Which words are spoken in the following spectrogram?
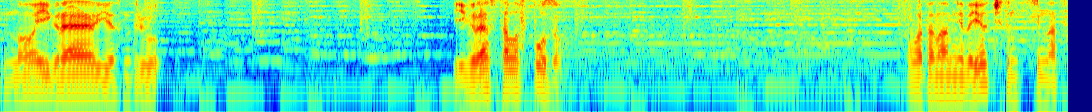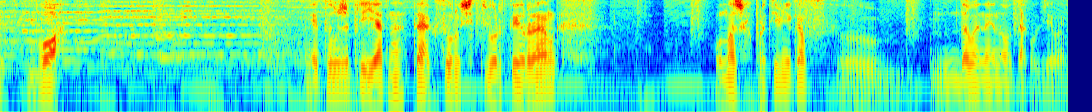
Но игра, я смотрю Игра встала в позу. Вот она мне дает 14-17 Во! Это уже приятно. Так, 44 ранг У наших противников. Э, Давай, наверное, вот так вот делаем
